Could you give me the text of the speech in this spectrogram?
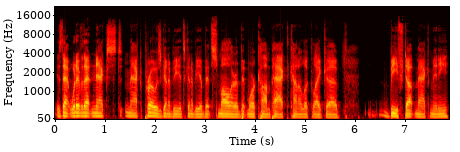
is that whatever that next Mac Pro is going to be, it's going to be a bit smaller, a bit more compact, kind of look like a beefed up Mac Mini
